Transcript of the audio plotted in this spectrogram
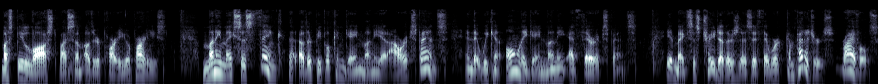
must be lost by some other party or parties. Money makes us think that other people can gain money at our expense and that we can only gain money at their expense. It makes us treat others as if they were competitors, rivals,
